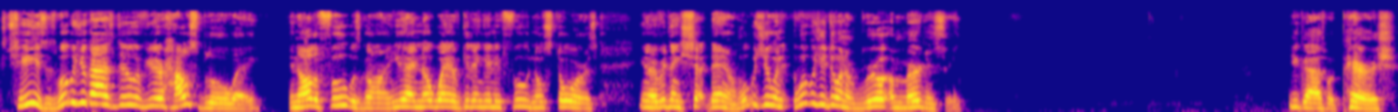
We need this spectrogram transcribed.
Jesus, what would you guys do if your house blew away and all the food was gone? You had no way of getting any food, no stores, you know, everything shut down. What would you what would you do in a real emergency? You guys would perish,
